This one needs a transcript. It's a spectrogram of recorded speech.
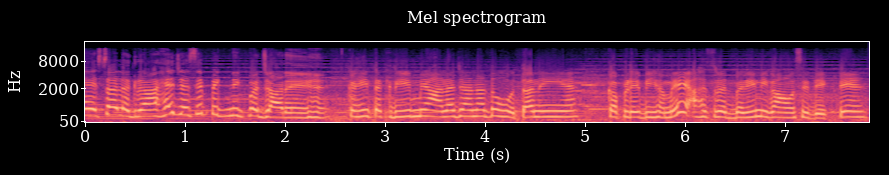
ऐसा लग रहा है जैसे पिकनिक पर जा रहे हैं। कहीं तकरीब में आना जाना तो होता नहीं है। कपड़े भी हमें हसरत भरी निगाहों से देखते हैं।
